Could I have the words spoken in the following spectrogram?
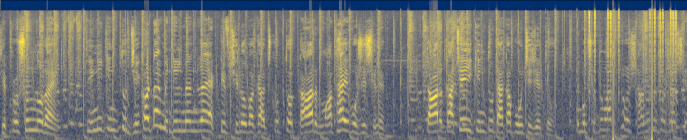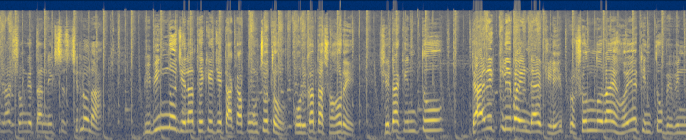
যে প্রসন্ন রায়, তিনি কিন্তু যে কটা মিডলম্যানরা অ্যাক্টিভ ছিল বা কাজ করতো, তার মাথায় বসেছিলেন। তার কাছেই কিন্তু টাকা পৌঁছে যেত এবং শুধুমাত্র শান্তিপ্রসাদ সিনহার সঙ্গে তার নেক্সাস ছিল না, বিভিন্ন জেলা থেকে যে টাকা পৌঁছতো কলকাতা শহরে, সেটা কিন্তু ডাইরেক্টলি বা ইনডাইরেক্টলি প্রসন্ন রায় হয়ে কিন্তু বিভিন্ন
